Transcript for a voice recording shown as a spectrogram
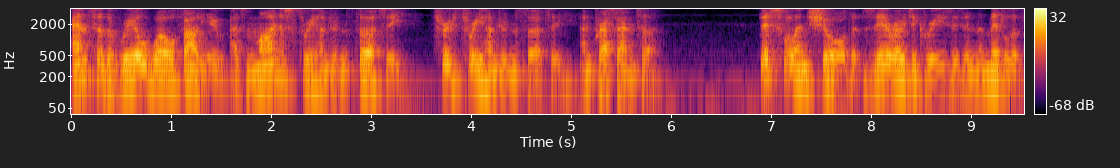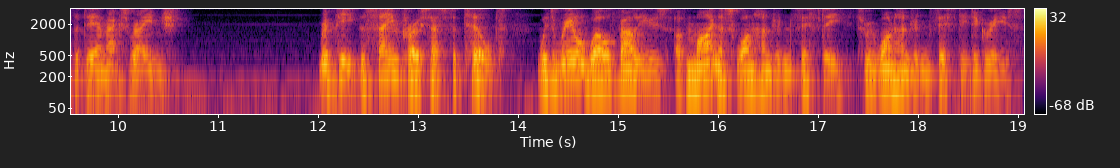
Enter the real world value as minus 330 through 330 and press enter. This will ensure that 0 degrees is in the middle of the DMX range. Repeat the same process for tilt with real world values of minus 150 through 150 degrees.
